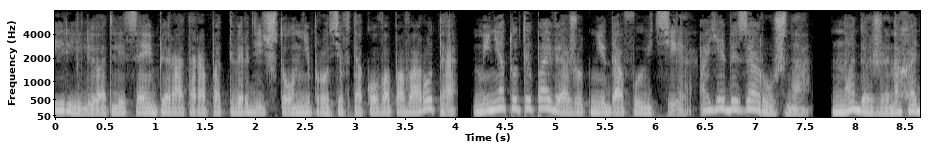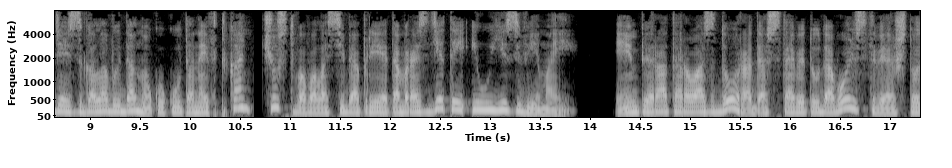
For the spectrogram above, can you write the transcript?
Ирилию от лица императора подтвердить, что он не против такого поворота, меня тут и повяжут, не дав уйти, а я безоружна. Надо же, находясь с головы до ног укутанной в ткань, чувствовала себя при этом раздетой и уязвимой. Императору Аздора доставит удовольствие, что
